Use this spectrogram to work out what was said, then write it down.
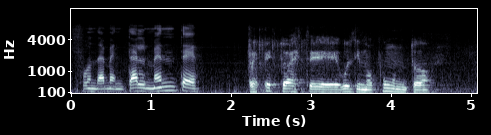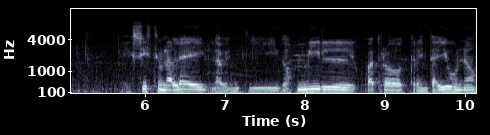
fundamentalmente. Respecto a este último punto, existe una ley, la 22.431,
